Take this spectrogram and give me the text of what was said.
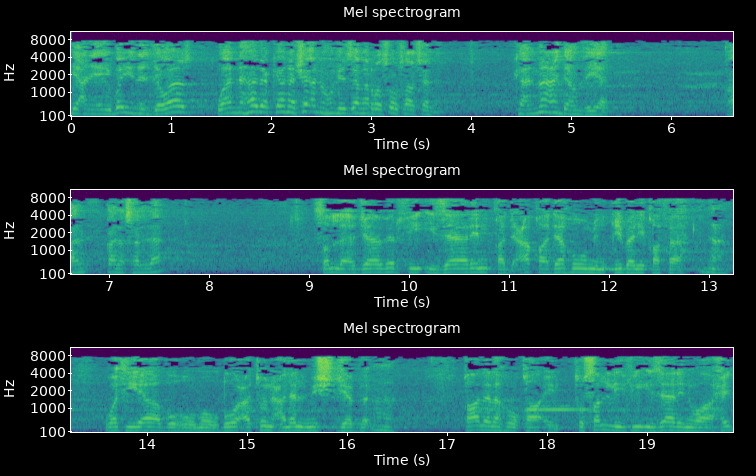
يعني يبين الجواز وأن هذا كان شأنهم في زمن الرسول صلى الله عليه وسلم. كان ما عندهم ثياب. قال قال صلى. صلى جابر في إزار قد عقده من قبل قفاه. نعم. وثيابه موضوعة على المشجب. آه. قال له قائل تصلي في إزار واحد؟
